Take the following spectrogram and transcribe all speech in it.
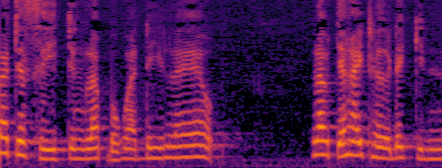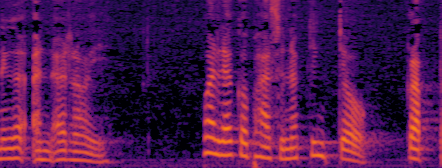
ราชสีจึงรับบอกว่าดีแล้ว เราจะให้เธอได้กินเนื้ออันอร่อย ว่าแล้วก็พาสุนัขจิ้งจอกกลับไป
